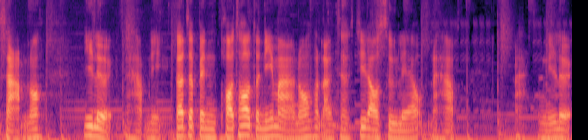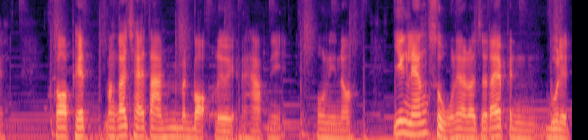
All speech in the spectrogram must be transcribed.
1-3 เนาะ นี่เลยนะครับนี่ก็จะเป็น portal ตัวนี้มาเนาะหลังจากที่เราซื้อแล้วนะครับอะตรงนี้เลย ก็เพชรมันก็ใช้ตามที่มันบอกเลยนะครับนี่พวกนี้เนาะยิ่งแรงสูงเนี่ยเราจะได้เป็นบูเลต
